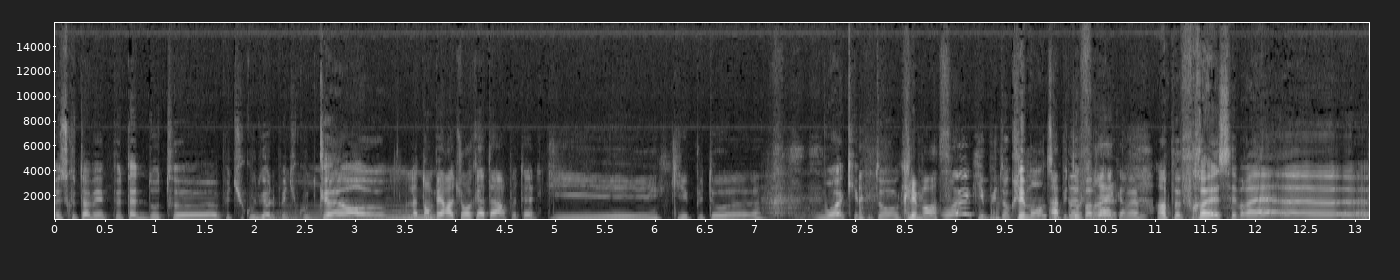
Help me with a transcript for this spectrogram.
Est-ce que tu avais peut-être d'autres euh, petits coups de gueule, petits coups de cœur euh, La température au Qatar, peut-être, qui, qui est plutôt euh, Ouais, qui est plutôt Clémente. plutôt- Ouais, qui est plutôt clémente, c'est un plutôt peu pas frais mal. quand même. Un peu frais, c'est vrai. Euh,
